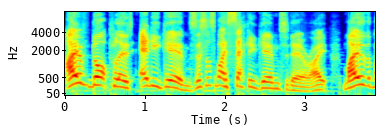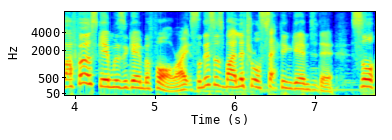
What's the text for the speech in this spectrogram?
I have not played any games. This is my second game today, right? My, my first game was a game before, right? So this is my literal second game today. So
